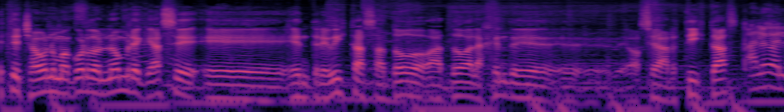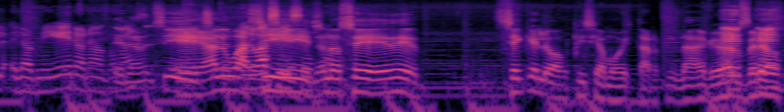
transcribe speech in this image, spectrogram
este chabón no me acuerdo el nombre que hace eh, entrevistas a todo a toda la gente, eh, o sea, artistas. Algo del el hormiguero, ¿no? Eh, sí, algo, algo así, así se no, llama. sé, de- sé que lo auspicia Movistar, nada que ver, Es, pero es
